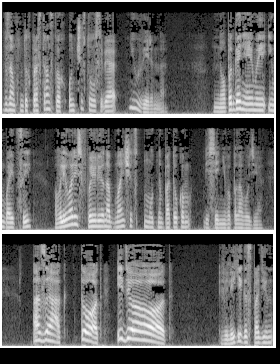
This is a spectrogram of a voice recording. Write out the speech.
в замкнутых пространствах он чувствовал себя неуверенно. Но подгоняемые им бойцы вливались в павильон обманщиц мутным потоком весеннего половодья. — Азак! Тот! Идет! Великий господин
